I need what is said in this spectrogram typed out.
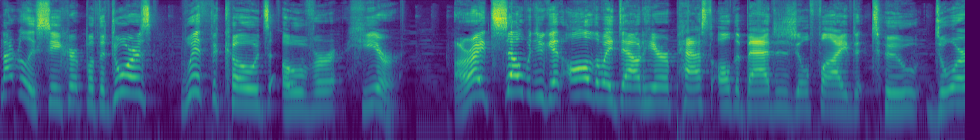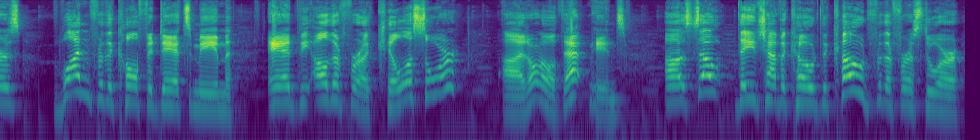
not really secret, but the doors with the codes over here. All right, so when you get all the way down here past all the badges, you'll find two doors. One for the Coffin Dance meme and the other for a Kilosaur. Uh, I don't know what that means. Uh, so they each have a code. The code for the first door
